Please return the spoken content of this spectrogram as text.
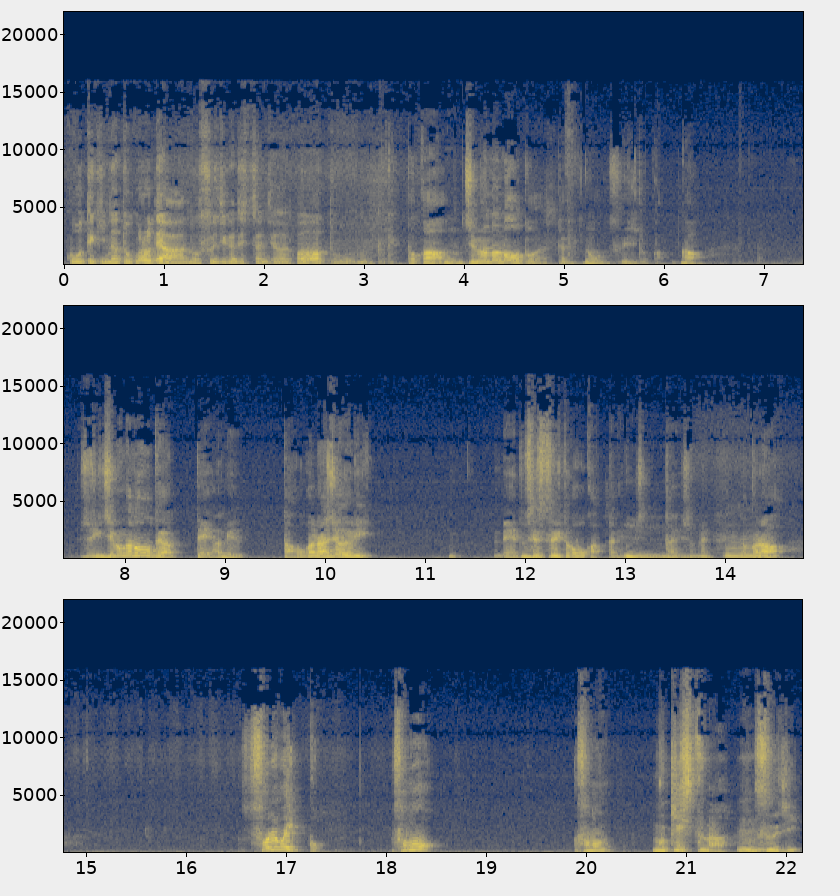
項的なところであの数字が出てたんじゃないかなと思うとか、自分のノートをやってる時の数字とかが、正直自分がノートやってあげた方がラジオより、えー、と接する人が多かったりしたりしたね、だからそれは一個。そのその無機質な数字、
